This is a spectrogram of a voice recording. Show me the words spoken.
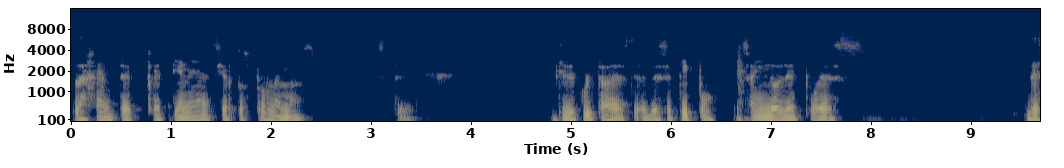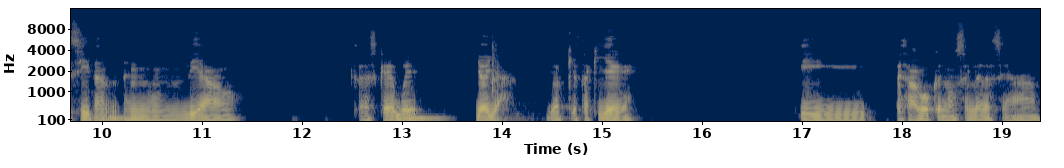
la gente que tiene ciertos problemas, este, dificultades de, ese tipo, esa índole, pues decidan en un día, ¿sabes qué, güey? Yo ya, yo aquí hasta aquí llegué. Y es algo que no se le desea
